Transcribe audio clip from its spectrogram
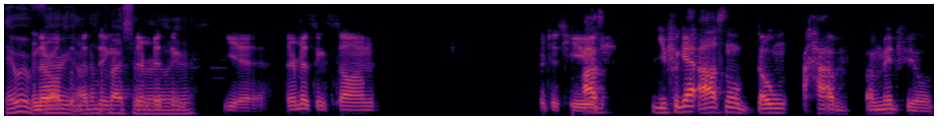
They were And they're very also missing. unimpressive They're missing. Yeah, they're missing Son, which is huge. Ars- you forget Arsenal don't have a midfield.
